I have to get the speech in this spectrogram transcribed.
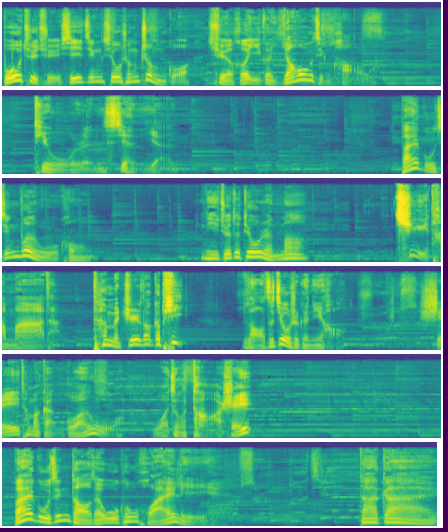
不去取西经修成正果，却和一个妖精好了。丢人现眼。白骨精问悟空：“你觉得丢人吗？”“去他妈的！他们知道个屁！老子就是跟你好，谁他妈敢管我，我就打谁。”白骨精倒在悟空怀里，大概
